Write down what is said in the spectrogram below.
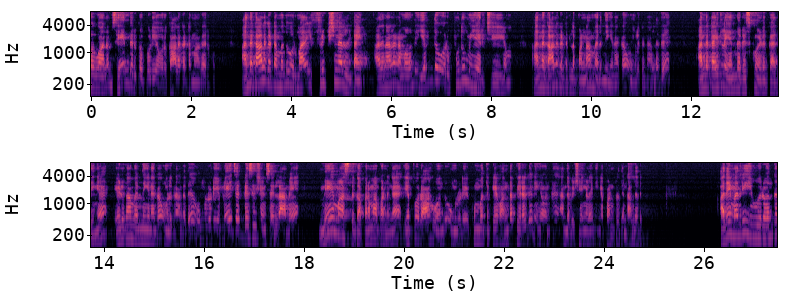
பகவானும் சேர்ந்து இருக்கக்கூடிய ஒரு காலகட்டமாக இருக்கும். அந்த காலகட்டம் வந்து ஒரு மாதிரி ஃப்ரிக்ஷனல் டைம் அதனால நம்ம வந்து எந்த ஒரு புது முயற்சியையும் அந்த காலகட்டத்தில் பண்ணாமல் இருந்தீங்கன்னாக்கா உங்களுக்கு நல்லது. அந்த டயத்தில் எந்த ரிஸ்க்கும் எடுக்காதீங்க. எடுக்காமல் இருந்தீங்கன்னாக்கா உங்களுக்கு நல்லது. உங்களுடைய மேஜர் டெசிஷன்ஸ் எல்லாமே மே மாதத்துக்கு அப்புறமா பண்ணுங்க. எப்போ ராகு வந்து உங்களுடைய கும்பத்துக்கே வந்த பிறகு நீங்கள் வந்து அந்த விஷயங்களை நீங்கள் பண்ணுறது நல்லது. அதே மாதிரி இவர் வந்து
